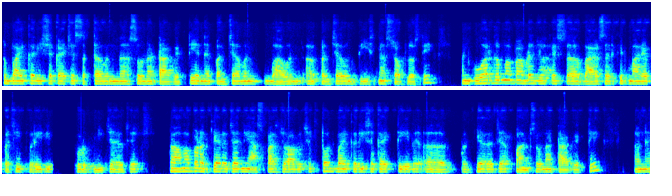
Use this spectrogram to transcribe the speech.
તો બાય કરી શકાય છે સત્તાવનસોના ટાર્ગેટથી અને પંચાવન, બાવન પંચાવન વીસના સ્ટોપ લોસથી અને ગુવારગમમાં પણ આપણે જો કે બાર સર્કિટ માર્યા પછી ફરીથી થોડુંક નીચે આવ્યું છે. તો આમાં પણ અગિયાર હજારની આસપાસ જો આવે છે, તો જ બાય કરી શકાય તેર અગિયાર હજાર પાંચસોના ટાર્ગેટથી અને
